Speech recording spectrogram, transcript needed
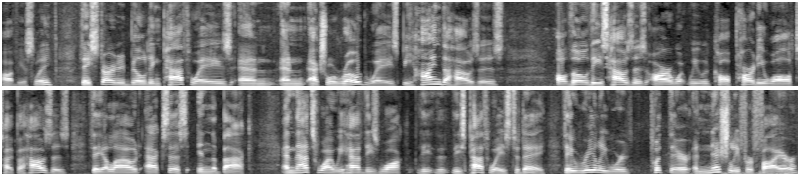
obviously, they started building pathways and, and actual roadways behind the houses although these houses are what we would call party wall type of houses, they allowed access in the back. And that's why we have these walk, the, the, these pathways today. They really were put there initially for fire,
